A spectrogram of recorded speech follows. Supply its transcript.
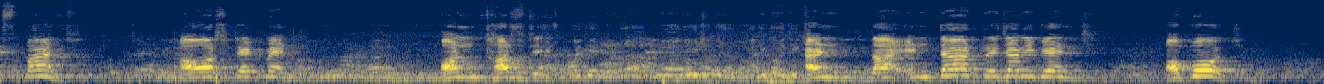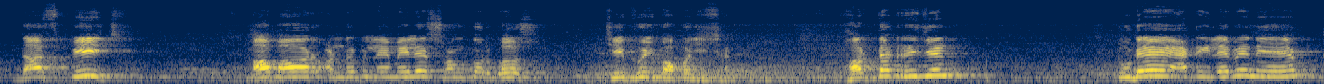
expunged our statement on Thursday. And the entire treasury bench opposed the speech of our honorable MLA Shankar Ghosh, Chief Whip Opposition. For that reason, today at 11 a.m.,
